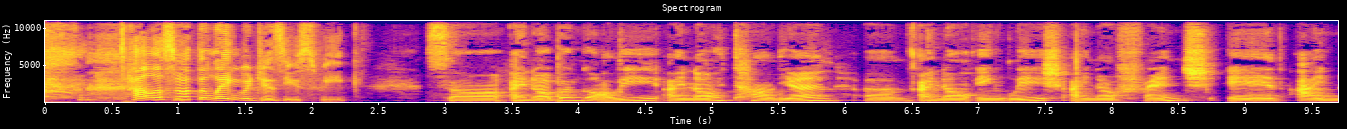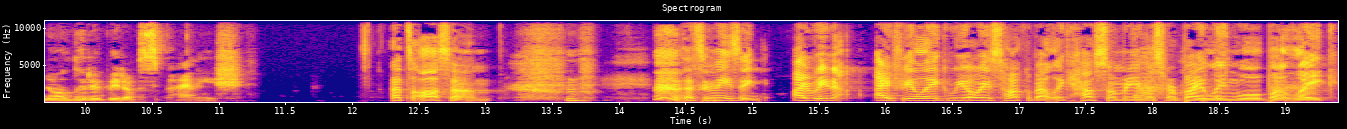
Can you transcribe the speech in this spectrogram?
Tell us about the languages you speak. So I know Bengali, I know Italian, um, I know English, I know French, and I know a little bit of Spanish. That's awesome. That's amazing. I mean, I feel like we always talk about like how so many of us are bilingual, but like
